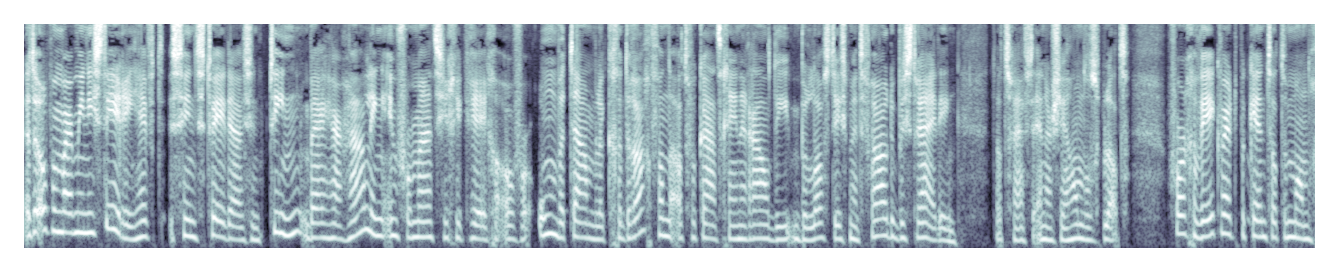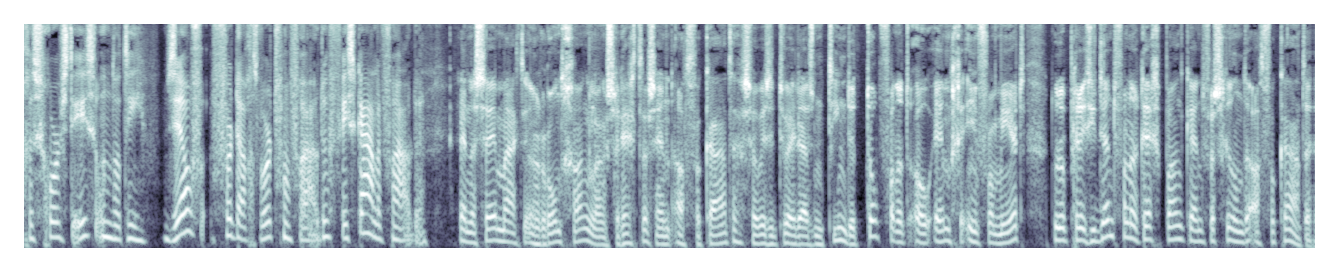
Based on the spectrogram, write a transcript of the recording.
Het Openbaar Ministerie heeft sinds 2010 bij herhaling informatie gekregen over onbetamelijk gedrag van de advocaat-generaal die belast is met fraudebestrijding. Dat schrijft NRC Handelsblad. Vorige week werd bekend dat de man geschorst is omdat hij zelf verdacht wordt van fraude, fiscale fraude. NRC maakte een rondgang langs rechters en advocaten. Zo is in 2010 de top van het OM geïnformeerd... door de president van een rechtbank en verschillende advocaten.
